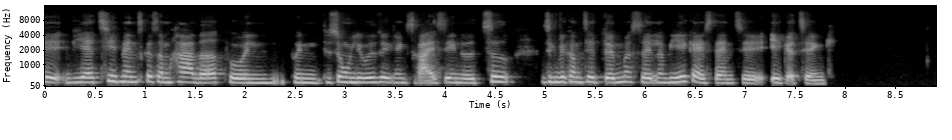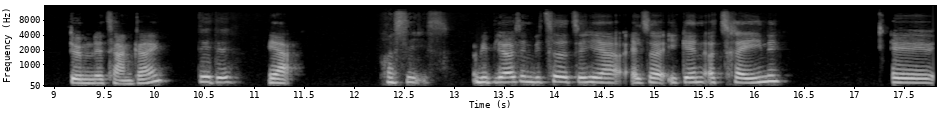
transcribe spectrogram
det, vi er tit mennesker, som har været på en, på en personlig udviklingsrejse i noget tid, og så kan vi komme til at dømme os selv, når vi ikke er i stand til ikke at tænke dømmende tanker, ikke? Det er det. Ja. Præcis. Og vi bliver også inviteret til her, altså igen at træne. Øh,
